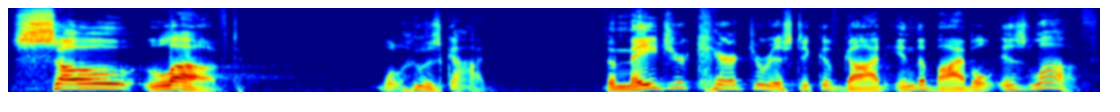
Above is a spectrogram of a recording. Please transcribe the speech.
so loved. Well, who is God? The major characteristic of God in the Bible is love.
